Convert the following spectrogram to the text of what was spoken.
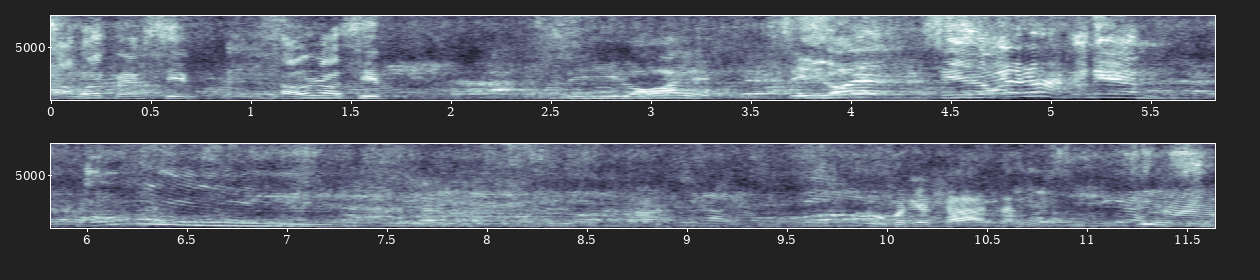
สามร้อยแปดสิบสามร้อยเก้าสิบสี่ร้อยสี่ร้อยสี่ร้อยห้าคะแนนโอ้ดูบรรยากาศนะชื่อชื่อ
